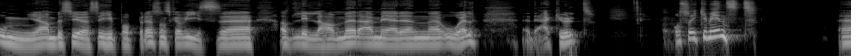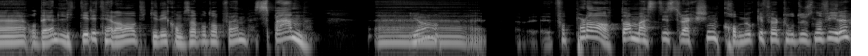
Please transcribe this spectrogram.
unge ambisiøse hiphopere som skal vise at Lillehammer er mer enn eh, OL. Det er kult. Og så ikke minst, eh, og det er litt irriterende at ikke de kom seg på topp fem, Span! Eh, ja. For plata Mass Distraction kom jo ikke før 2004.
